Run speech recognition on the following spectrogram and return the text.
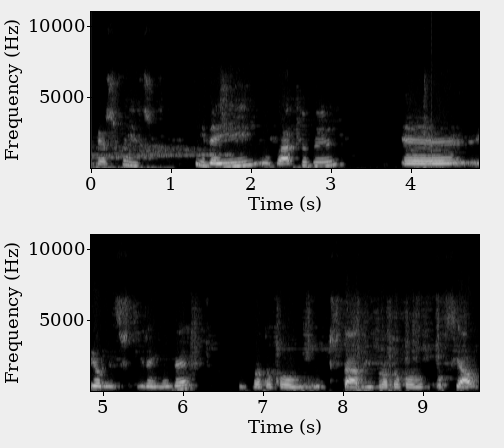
diversos países e daí o facto de uh, ele existir ainda, o protocolo de Estado e o protocolo oficial,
